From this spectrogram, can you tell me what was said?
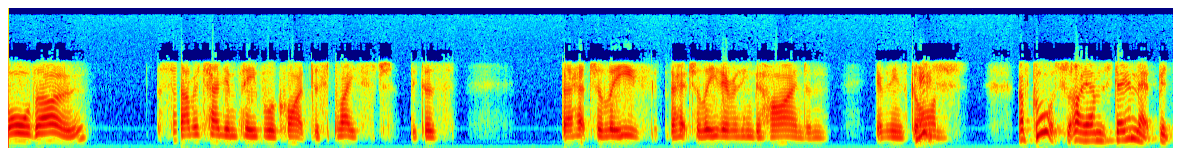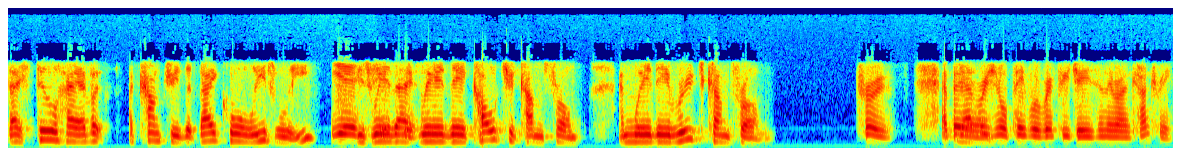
Although some Italian people are quite displaced because they had to leave. They had to leave everything behind, and everything's gone. Yes, of course, I understand that, but they still have a, a country that they call Italy. Yes, is where yes, they yes. where their culture comes from and where their roots come from. True. But Yeah. Aboriginal people are refugees in their own country.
